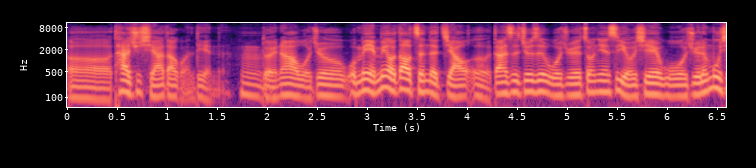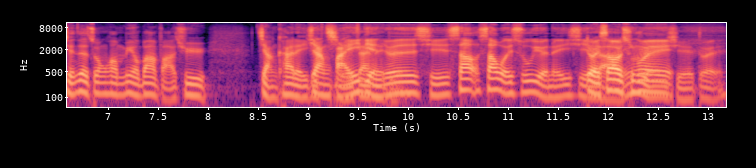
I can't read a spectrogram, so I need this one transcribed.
呃他也去其他道馆练了，嗯，对，那我就我们也没有到真的交恶，但是就是我觉得中间是有一些我觉得目前这个状况没有办法去讲开了一个讲白一点，就是其实稍稍微疏远了一些，对稍微疏远一些，对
